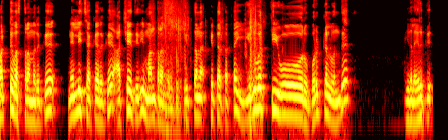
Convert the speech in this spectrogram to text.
பட்டு வஸ்திரம் இருக்குது நெல்லிச்சக்கை இருக்குது அட்சய திதி மந்திரம் இருக்குது இத்தனை கிட்டத்தட்ட இருபத்தி ஓரு பொருட்கள் வந்து இதில் இருக்குது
